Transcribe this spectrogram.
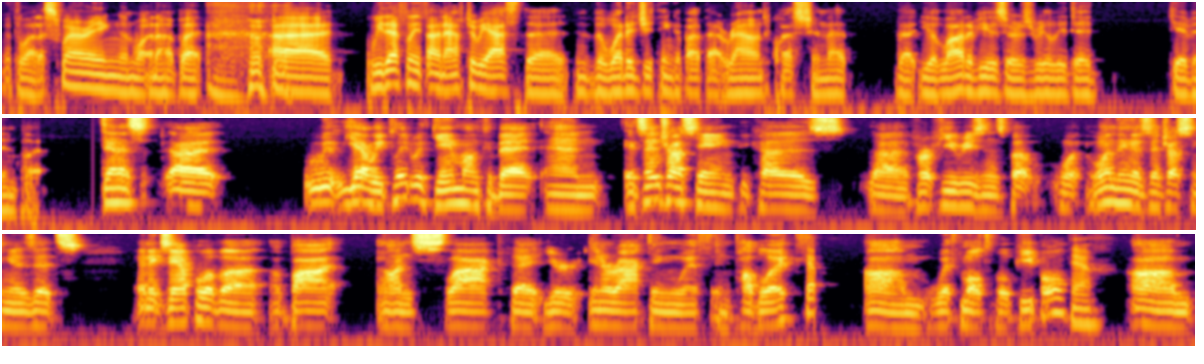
with a lot of swearing and whatnot but uh, we definitely found after we asked the the what did you think about that round? question that that a lot of users really did give input Dennis, uh, we, yeah, we played with Game Monk a bit, and it's interesting because uh, for a few reasons. But w- one thing that's interesting is it's an example of a, a bot on Slack that you're interacting with in public, Yep. um, with multiple people. Yeah. Um,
